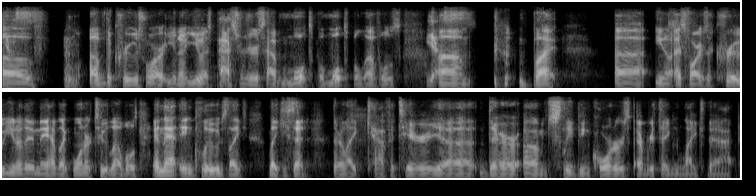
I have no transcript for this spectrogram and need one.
Yes. of of the cruise where you know you as passengers have multiple multiple levels yes um but uh you know as far as a crew you know they may have like one or two levels and that includes like like you said their like cafeteria their um sleeping quarters everything like that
